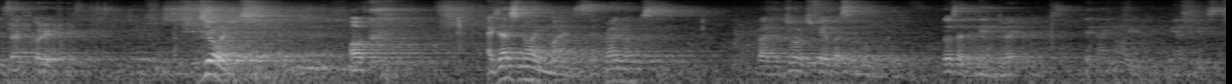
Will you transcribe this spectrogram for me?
Is that correct? George. Okay. I just know him as the brother Muslim. Brother George Favor Salungu. Those are the names, right? Then I know me at least.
